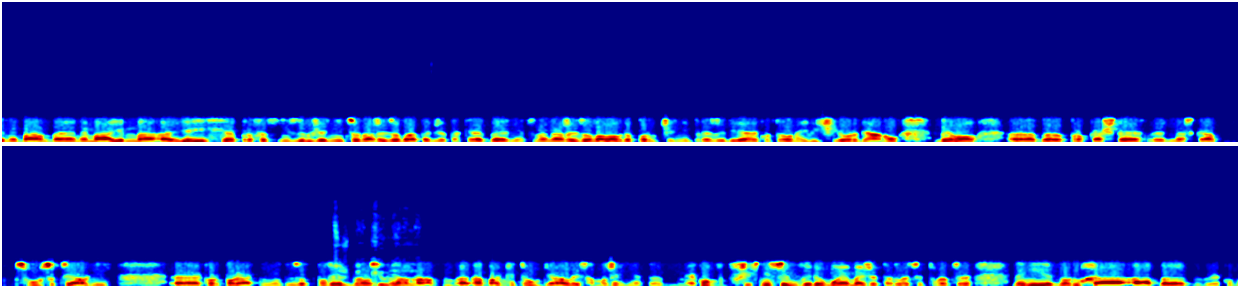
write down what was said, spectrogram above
prostě nemá, nemá jim jejich profesní združení co nařizovat, takže také nic nenařizovalo. Doporučení prezidia jako toho nejvyššího orgánu bylo eh, prokažte dneska svou sociální eh, korporátní zodpovědnost. banky udělali. A, a, a banky to udělali samozřejmě. To, jako všichni si uvědomujeme, že tahle situace není jednoduchá a e, jako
